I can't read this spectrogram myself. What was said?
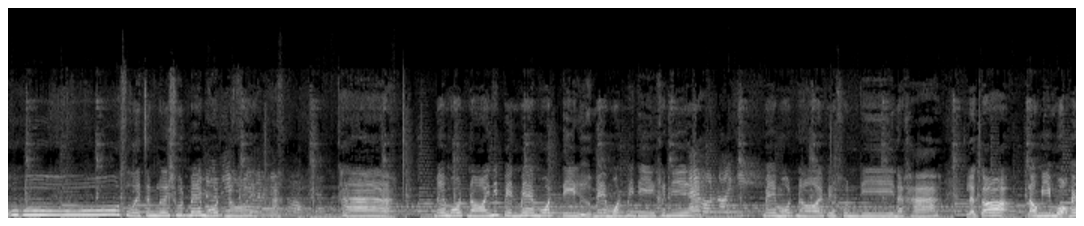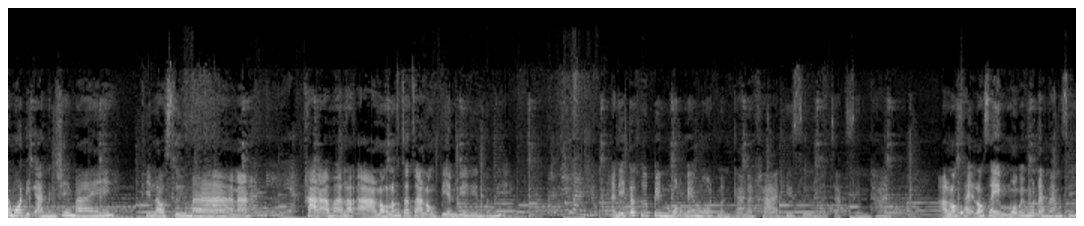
อู้หูสวยจังเลยชุดแม่มดน้อยค่ะ ค่ะ แม่มดน้อยนี่เป็นแม่มดดีหรือแม่มดไม่ดีคะเนี่ย แม่มดน้อยดีแม่มดน้อยเป็นคนดีนะคะ แล้วก็เรามีหมวกแม่มดอีกอันหนึ่งใช่ไหมที่เราซื้อมานะ อันนี้เนี่ยค่ะเอามาเราอ่าลองลองจ้าจ๋าลองเปลี่ยนดิยืนตรงนี้ อันนี้มันยุคอันนี้ก็คือเป็นหมวกแม่มดเหมือนกันนะคะ ที่ซื้อมาจากเซนทรันเอาลองใส่ลองใส่หมวกแม่มดอันนั้นสิ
